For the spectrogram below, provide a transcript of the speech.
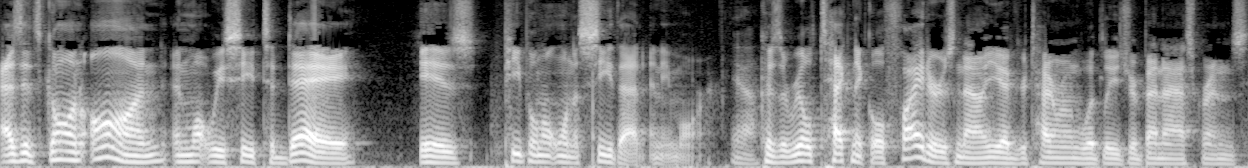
As it's gone on, and what we see today is people don't want to see that anymore. Yeah. Because the real technical fighters now, you have your Tyrone Woodleys, your Ben Askrens,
